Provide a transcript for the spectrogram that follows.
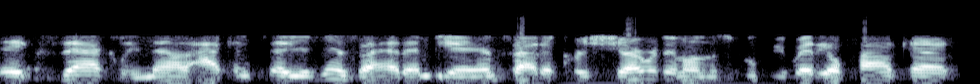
Exactly. Now I can tell you this: I had NBA insider Chris Sheridan on the Scoop B Radio podcast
